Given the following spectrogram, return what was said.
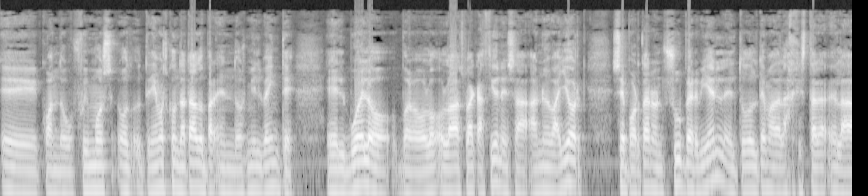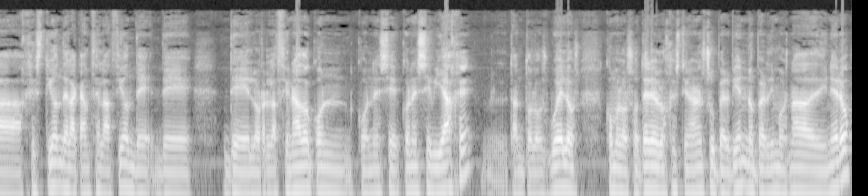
eh, cuando fuimos o teníamos contratado en 2020 el vuelo o, las vacaciones a, Nueva York se portaron súper bien, el, todo el tema de la, la, gestión de la cancelación de, de, lo relacionado con, con, ese, con ese viaje, tanto los vuelos como los hoteles lo gestionaron súper bien, no perdimos nada de dinero.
